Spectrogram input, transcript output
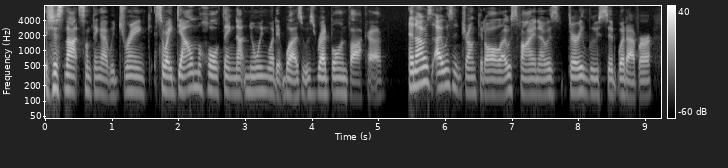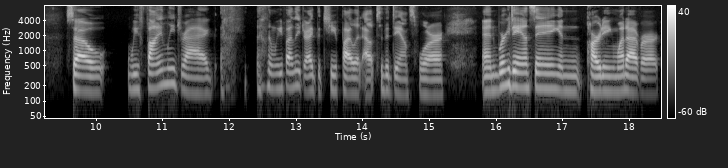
it's just not something I would drink. So I downed the whole thing, not knowing what it was. It was Red Bull and vodka. And I was I wasn't drunk at all. I was fine. I was very lucid, whatever. So we finally drag we finally dragged the chief pilot out to the dance floor and we're dancing and partying, whatever.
